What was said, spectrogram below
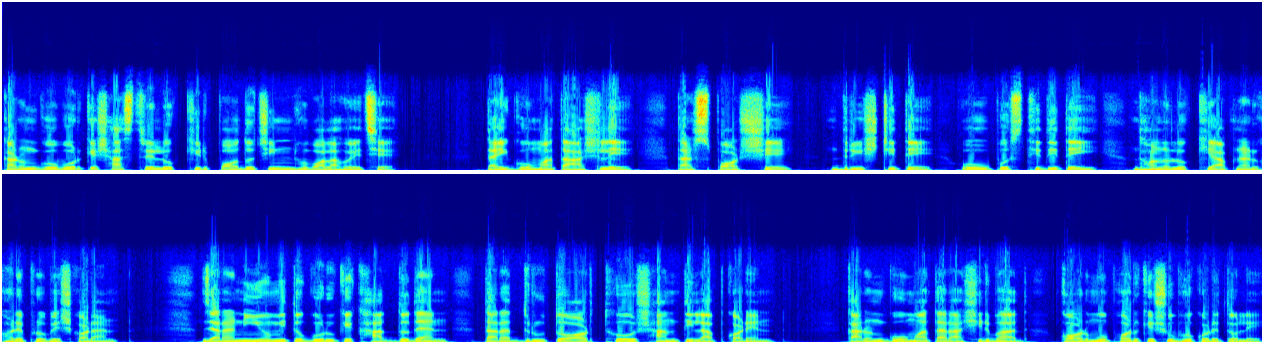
কারণ গোবরকে শাস্ত্রে লক্ষ্মীর পদচিহ্ন বলা হয়েছে। তাই গোমাতা আসলে তার স্পর্শে, দৃষ্টিতে ও উপস্থিতিতেই ধনলক্ষ্মী আপনার ঘরে প্রবেশ করান। যারা নিয়মিত গরুকে খাদ্য দেন, তারা দ্রুত অর্থ ও শান্তি লাভ করেন। কারণ গোমাতার আশীর্বাদ কর্মফরকে শুভ করে তোলে।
